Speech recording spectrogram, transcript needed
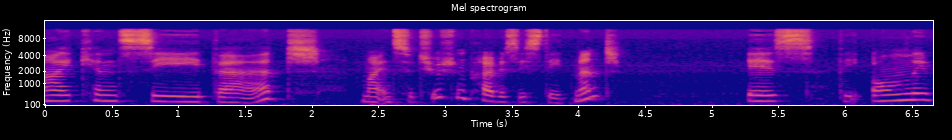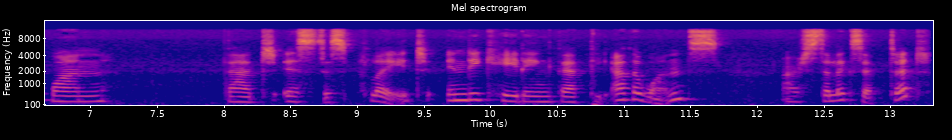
I can see that my institution privacy statement is the only one that is displayed, indicating that the other ones are still accepted.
